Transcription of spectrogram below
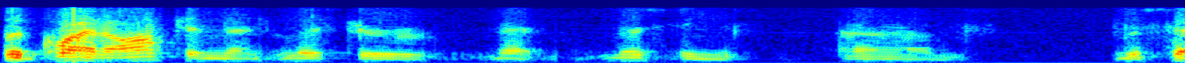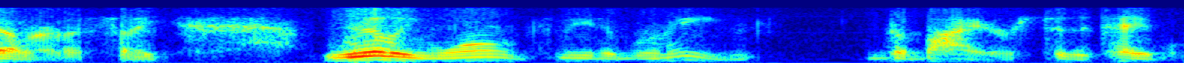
But quite often, that lister that listing um, the seller, let's say, really wants me to bring the buyers to the table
